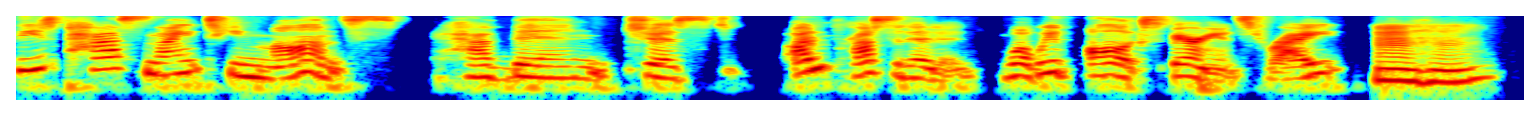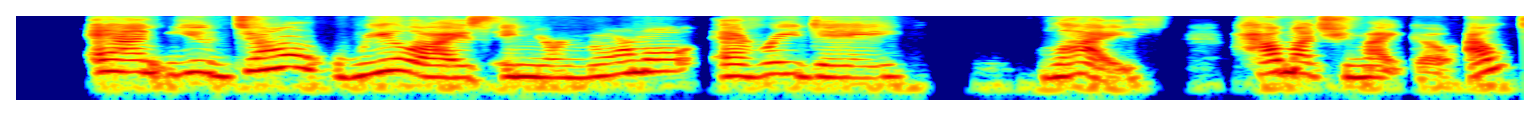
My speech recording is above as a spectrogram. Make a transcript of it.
These past 19 months have been just unprecedented, what we've all experienced, right? Mm-hmm. And you don't realize in your normal everyday life how much you might go out,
